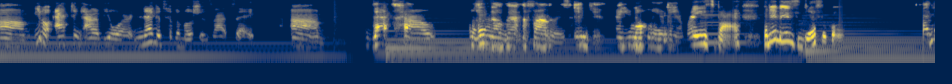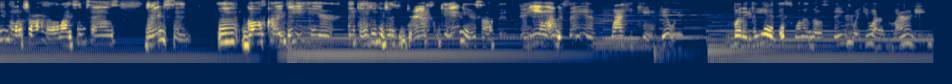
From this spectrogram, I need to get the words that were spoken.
um, you know, acting out of your negative emotions, I'd say. Um, that's how you know that the Father is in you and you know who you're being raised by. But it is difficult. Like, you know, a child, like sometimes Jameson, he goes crazy here thinking he can just grab some candy or something. And he don't understand why he can't do it. But again, it's one of those things where you are learning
